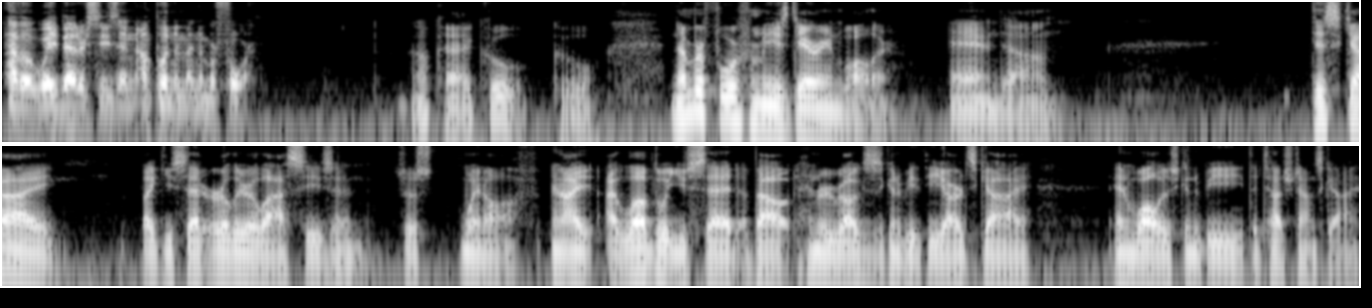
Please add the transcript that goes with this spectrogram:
have a way better season. I'm putting him at number four. Okay, cool, cool. Number four for me is Darren Waller, and um, this guy, like you said earlier last season, just went off. And I I loved what you said about Henry Ruggs is going to be the yards guy, and Waller's going to be the touchdowns guy.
